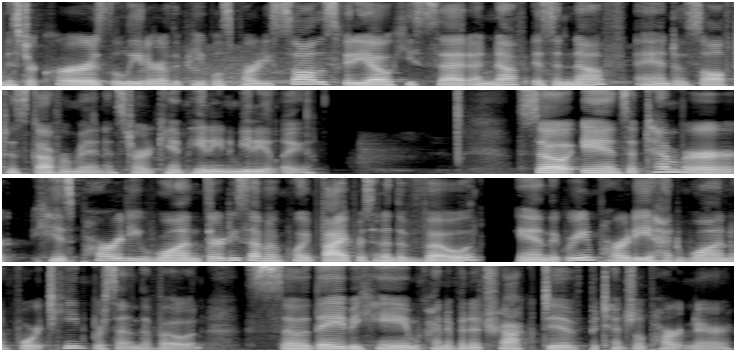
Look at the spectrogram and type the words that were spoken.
Mr. Kurz, the leader of the People's Party, saw this video, he said enough is enough and dissolved his government and started campaigning immediately. So in September, his party won 37.5% of the vote, and the Green Party had won 14% of the vote. So they became kind of an attractive potential partner.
